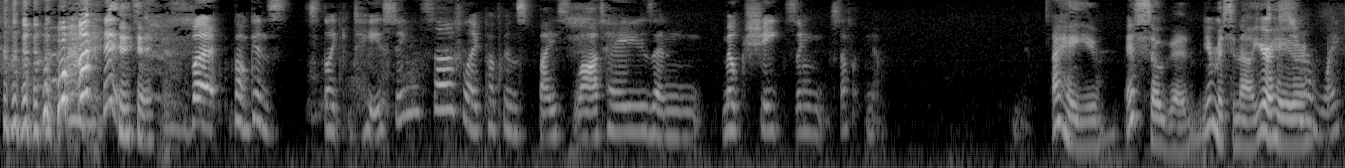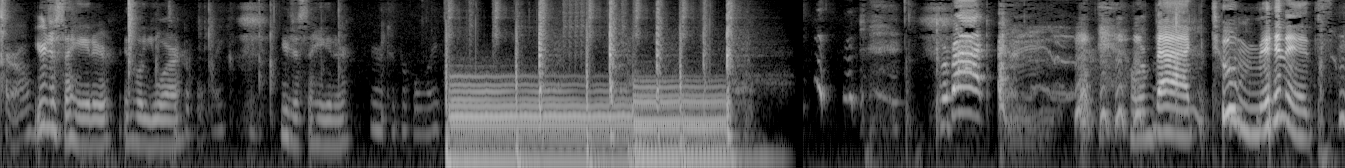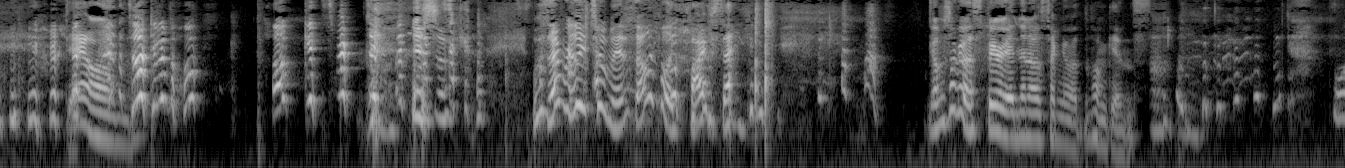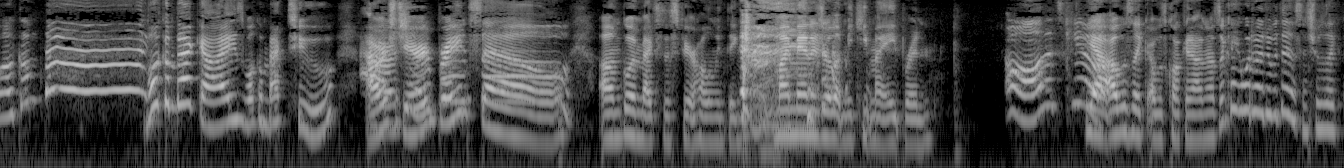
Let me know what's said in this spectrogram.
What? But pumpkins, like tasting stuff, like pumpkin spice lattes and milkshakes and stuff. No, I hate you. It's so good. You're missing out. You're a You're hater. a white girl. You're just a hater, is what you are. Typical white girl. You're just a hater. You're a typical white. We're back. We're back. Two minutes. Damn. Talking about pumpkins for dinner. it's just. Was that really two minutes? That was for like five seconds. I was talking about spirit, and then I was talking about the pumpkins. Welcome back. Welcome back, guys. Welcome back to our, shared brain cell. Um, going back to the spirit Halloween thing. My manager let me keep my apron. Oh, that's cute. Yeah, I was like, I was clocking out, and I was like, "Hey, what do I do with this?" And she was like,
